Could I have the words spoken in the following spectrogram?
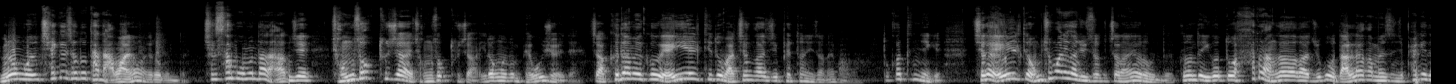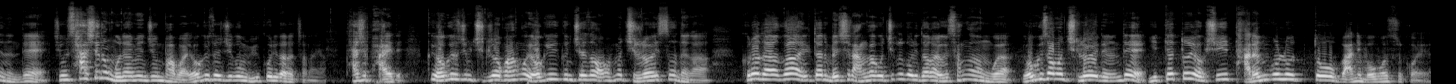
이런 거는 책에서도 다 나와요 여러분들. 책 사보면 다 나와 이제 정석 투자예요 정석 투자. 이런 건 좀 배우셔야 돼 자 그다음에 그 ALT도 마찬가지 패턴이잖아요 봐봐 똑같은 얘기예요. 제가 ALT 엄청 많이 가지고 있었잖아요, 여러분들. 그런데 이것도 하도 안 가가지고 날라가면서 이제 팔게 됐는데 지금 사실은 뭐냐면 지금 봐봐. 여기서 지금 윗골이 달았잖아요. 다시 봐야 돼. 그 여기서 지금 지르라고 한 거 여기 근처에서 한번 질러 했어, 내가. 그러다가 일단은 며칠 안 가고 찌글거리다가 여기 상강한 거야. 여기서 한번 질러야 되는데 이때 또 역시 다른 걸로 또 많이 먹었을 거예요.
